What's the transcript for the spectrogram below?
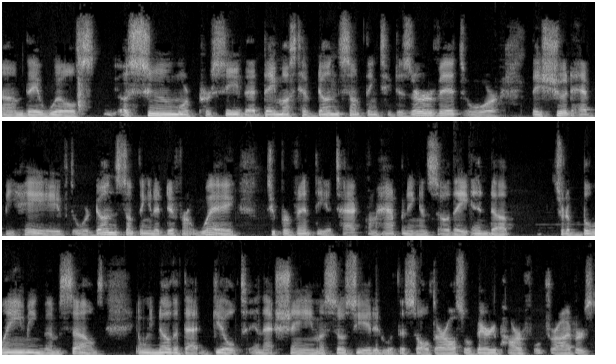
um, they will s- assume or perceive that they must have done something to deserve it, or they should have behaved or done something in a different way to prevent the attack from happening, and so they end up sort of blaming themselves. And we know that that guilt and that shame associated with assault are also very powerful drivers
